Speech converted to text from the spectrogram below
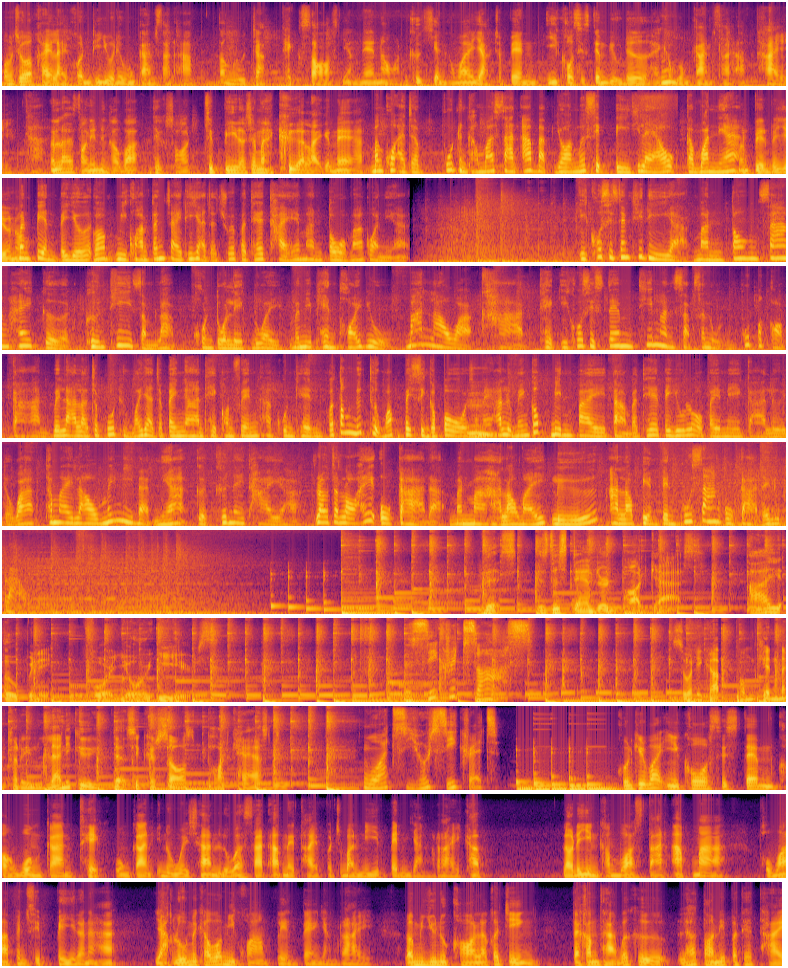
ผมเชื่อว่าใครหลายคนที่อยู่ในวงการสตาร์ทอัพต้องรู้จัก Techsauce อย่างแน่นอน คือเขียนคำว่าอยากจะเป็น Ecosystem Builder ให้กับอืมวงการสตาร์ทอัพไทยค่ะนั้นเล่าให้ฟังนิดหนึ่งครับว่า Techsauce 10 ปีแล้วใช่ไหมคืออะไรกันแน่ฮะบางคนอาจจะพูดถึงคำว่าสตาร์ทอัพแบบย้อนเมื่อ 10 ปีที่แล้ว กับวันเนี้ยมันเปลี่ยนไปเยอะเนาะมันเปลี่ยนไปเยอะก็มีความตั้งใจที่อยากจะช่วยประเทศไทยให้มันโตมากกว่านี้ ecosystem ที่ดีอะมันต้องสร้างให้เกิดพื้นที่สำหรับคนตัวเล็กด้วย มันมี pain point อยู่ บ้านเราอะขาด tech ecosystem ที่มันสนับสนุนผู้ประกอบการ เวลาเราจะพูดถึงว่าอยากจะไปงานเทคคอนเฟน c ์ค่ะคุณเคน ก็ต้องนึกถึงว่าไปสิงคโปร์ใช่ไหมคะ หรือแม่งก็บินไปต่างประเทศไปยุโรปไปอเมริกาเลย แต่ว่าทำไมเราไม่มีแบบเนี้ยเกิดขึ้นในไทยอะคะเราจะรอให้โอกาสอะมันมาหาเราไหมหรืออะเราเปลี่ยนเป็นผู้สร้างโอกาสได้หรือเปล่า This is the Standard Podcast. Eye opening for your ears. The secret sauce. สวัสดีครับ ผมเคนนักครินทร์และนี่คือ The Secret Sauce Podcast What's your secret? คุณคิดว่า Ecosystem ของวงการเทควงการ Innovation หรือว่าสตาร์ทอัพในไทยปัจจุบันนี้เป็นอย่างไรครับ เราได้ยินคำว่าสตาร์ทอัพมา ผมว่าเป็น 10 ปีแล้วนะฮะ อยากรู้ไหมครับว่ามีความเปลี่ยนแปลงอย่างไร เรามียูนิคอร์นแล้วก็จริง แต่คำถามก็คือ แล้วตอนนี้ประเทศไทย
